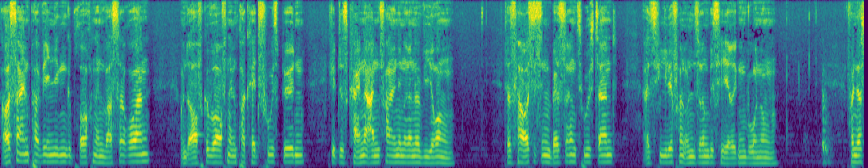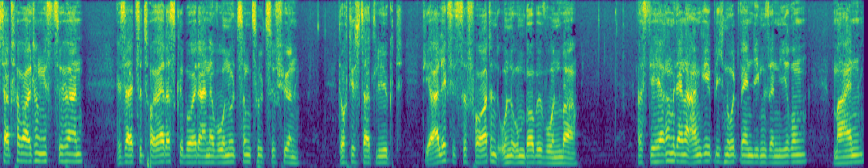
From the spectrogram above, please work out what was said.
Außer ein paar wenigen gebrochenen Wasserrohren und aufgeworfenen Parkettfußböden gibt es keine anfallenden Renovierungen. Das Haus ist in besserem Zustand als viele von unseren bisherigen Wohnungen. Von der Stadtverwaltung ist zu hören, es sei zu teuer, das Gebäude einer Wohnnutzung zuzuführen. Doch die Stadt lügt. Die Alex ist sofort und ohne Umbau bewohnbar. Was die Herren mit einer angeblich notwendigen Sanierung meinen,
